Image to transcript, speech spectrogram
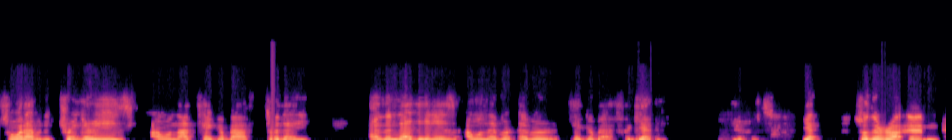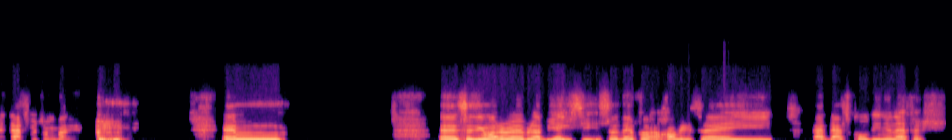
so what happened? The trigger is I will not take a bath today, and the net is I will never ever take a bath again. Yeah. So there are, um, that's what we're talking about here. um, uh, Rabbi Yasi, so therefore Chacham say that that's called in nefesh.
